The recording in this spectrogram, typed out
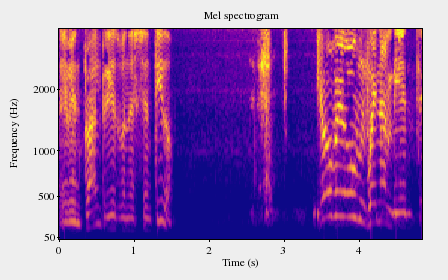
eventual riesgo en ese sentido? Yo veo un buen ambiente.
